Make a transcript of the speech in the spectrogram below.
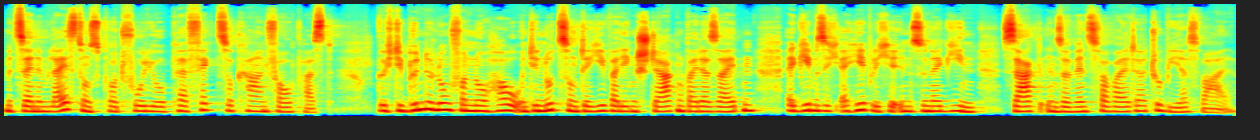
mit seinem Leistungsportfolio perfekt zur KNV passt. Durch die Bündelung von Know-how und die Nutzung der jeweiligen Stärken beider Seiten ergeben sich erhebliche Synergien, sagt Insolvenzverwalter Tobias Wahl.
